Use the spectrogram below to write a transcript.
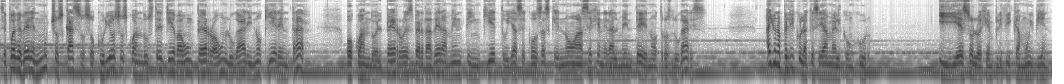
se puede ver en muchos casos o curiosos cuando usted lleva a un perro a un lugar y no quiere entrar, o cuando el perro es verdaderamente inquieto y hace cosas que no hace generalmente en otros lugares. Hay una película que se llama El Conjuro, y eso lo ejemplifica muy bien.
